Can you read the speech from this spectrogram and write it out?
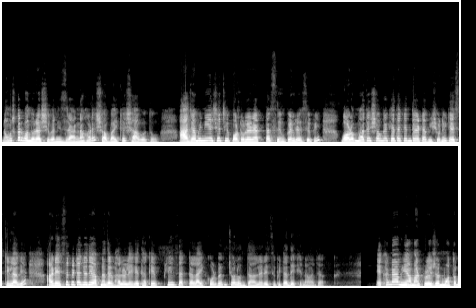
নমস্কার বন্ধুরা, শিবানীজ রান্নাঘরে সবাইকে স্বাগত। আজ আমি নিয়ে এসেছি পটলের একটা সিম্পল রেসিপি গরম ভাতের সঙ্গে খেতে কিন্তু এটা ভীষণই টেস্টি লাগে। আর রেসিপিটা যদি আপনাদের ভালো লেগে থাকে প্লিজ একটা লাইক করবেন। চলুন তাহলে রেসিপিটা দেখে নেওয়া যাক। এখানে আমি আমার প্রয়োজন মতন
